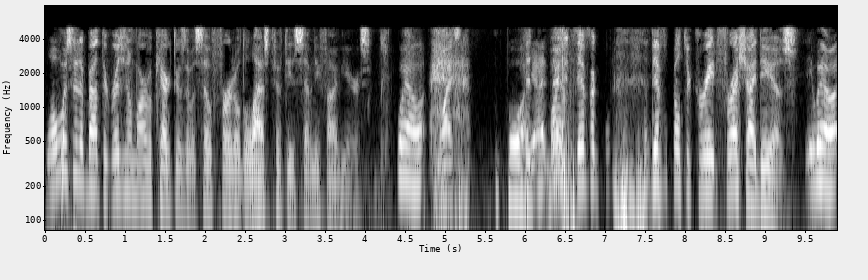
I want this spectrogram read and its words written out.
What was it about the original Marvel characters that was so fertile the last 50 to 75 years? Well, Why is, boy, it, I- why is it difficult difficult to create fresh ideas? Well,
